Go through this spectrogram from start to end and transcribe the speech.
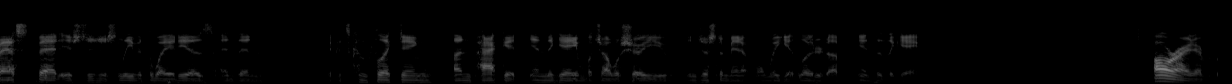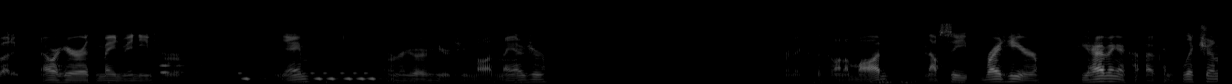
best bet is to just leave it the way it is and then conflicting, unpack it in the game, which I will show you in just a minute when we get loaded up into the game. Alright, everybody. Now we're here at the main menu for the game. We're going to go over here to Mod Manager. We're going to click on a mod. Now see, right here, if you're having a, a confliction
